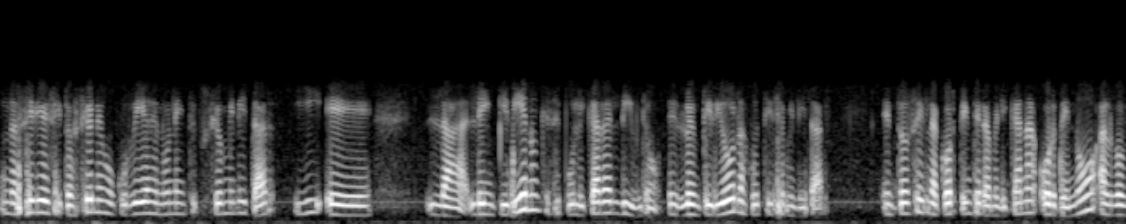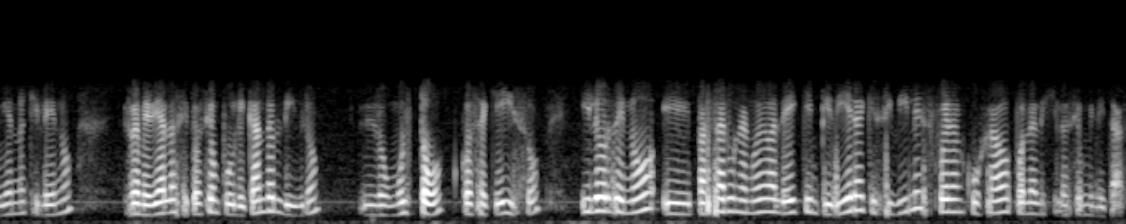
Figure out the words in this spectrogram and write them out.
una serie de situaciones ocurridas en una institución militar y eh, la, le impidieron que se publicara el libro, lo impidió la justicia militar. Entonces la Corte Interamericana ordenó al gobierno chileno remediar la situación publicando el libro, lo multó, cosa que hizo, y le ordenó eh, pasar una nueva ley que impidiera que civiles fueran juzgados por la legislación militar.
